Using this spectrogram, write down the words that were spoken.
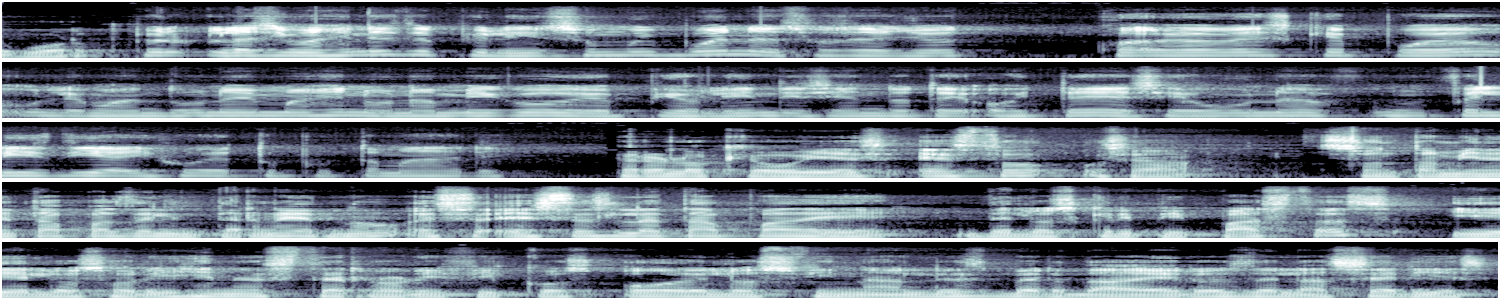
Word. Pero las imágenes de Piolín son muy buenas. O sea, yo cada vez que puedo le mando una imagen a un amigo de Piolín diciéndote, hoy te deseo una, un feliz día, hijo de tu puta madre. Pero lo que hoy es esto, o sea, son también etapas del internet, ¿no? Es- esta es la etapa de, de los creepypastas y de los orígenes terroríficos o de los finales verdaderos de las series.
